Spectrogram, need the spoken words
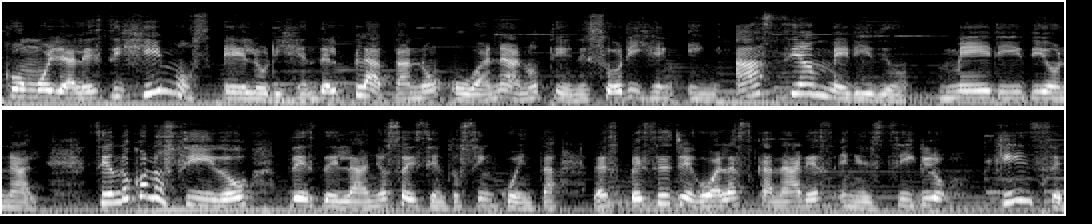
Como ya les dijimos, el origen del plátano o banano tiene su origen en Asia meridional. Siendo conocido desde el año 650, la especie llegó a las Canarias en el siglo XV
